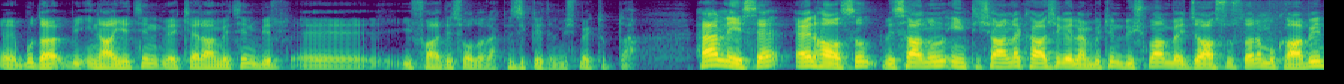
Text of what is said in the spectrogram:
E, bu da bir inayetin ve kerametin bir e, ifadesi olarak zikredilmiş mektupta. Her neyse elhasıl Risale'nin intişarına karşı gelen bütün düşman ve casuslara mukabil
